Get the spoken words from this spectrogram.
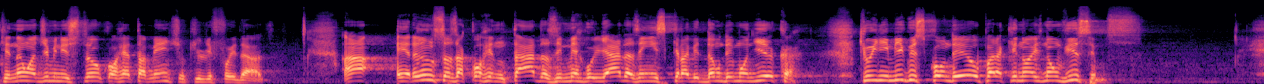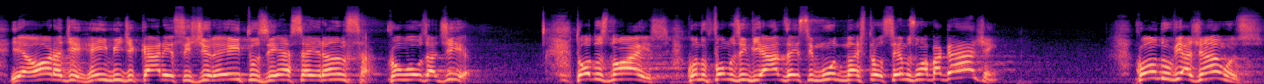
que não administrou corretamente o que lhe foi dado. Há heranças acorrentadas e mergulhadas em escravidão demoníaca, que o inimigo escondeu para que nós não víssemos. E é hora de reivindicar esses direitos e essa herança com ousadia. Todos nós, quando fomos enviados a esse mundo, nós trouxemos uma bagagem. Quando viajamos,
